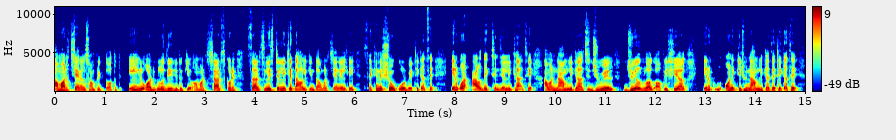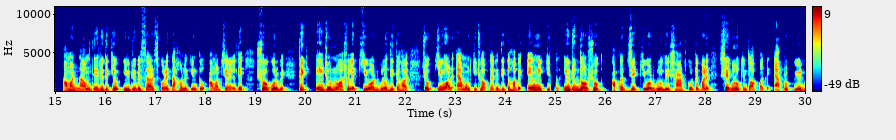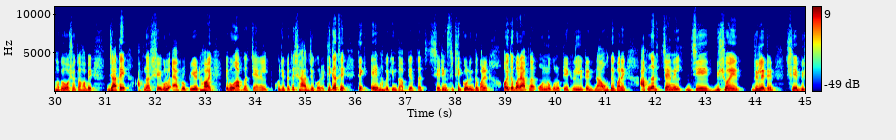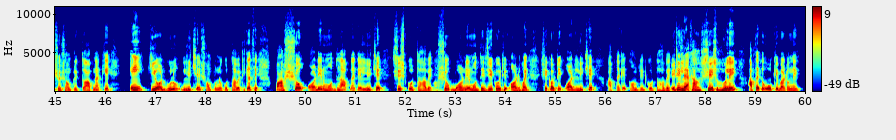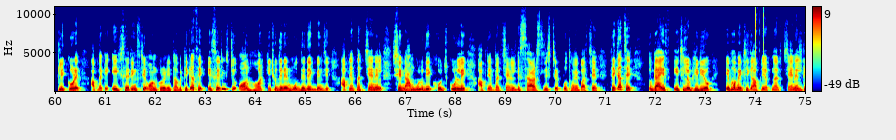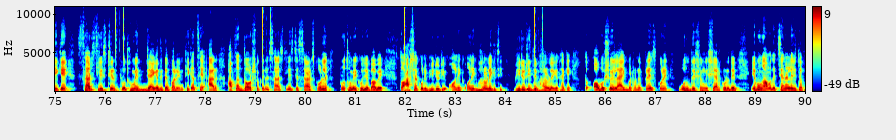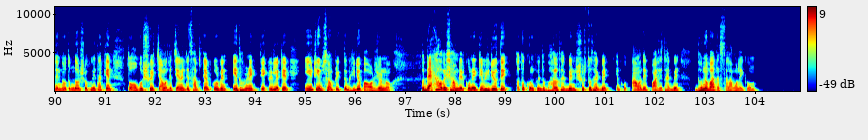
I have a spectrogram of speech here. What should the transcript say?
আমার চ্যানেল সম্পৃক্ত অর্থাৎ এই ওয়ার্ডগুলো দিয়ে যদি কেউ আমার সার্চ করে সার্চ লিস্টে লিখে তাহলে কিন্তু আমার চ্যানেলটি সেখানে শো করবে, ঠিক আছে? এরপর আরও দেখছেন যে লেখা আছে, আমার নাম লেখা আছে জুয়েল জুয়েল ব্লগ অফিসিয়াল এরকম অনেক কিছু নাম লেখা আছে, ঠিক আছে? আমার নাম দিয়ে যদি কেউ ইউটিউবে সার্চ করে, তাহলে কিন্তু আমার চ্যানেলটি শো করবে। ঠিক এই জন্য আসলে কিওয়ার্ডগুলো দিতে হয়। সো কিওয়ার্ড এমন কিছু আপনাকে দিতে হবে ইউনিক কিছু। ইউটিউব দর্শক আপনার যে কিওয়ার্ডগুলো দিয়ে সার্চ করতে পারে, সেগুলো কিন্তু আপনাকে অ্যাপ্রোপ্রিয়েটভাবে বসাতে হবে, যাতে আপনার সেগুলো অ্যাপ্রোপ্রিয়েট হয় এবং আপনার চ্যানেল খুঁজে পেতে সাহায্য করে, ঠিক আছে? ঠিক এইভাবে কিন্তু আপনি আপনার সেটিংসটি ঠিক করে নিতে পারেন। হয়তো পারে আপনার অন্য কোনো টেক রিলেটেড নাও হতে পারে। আপনার চ্যানেল যে বিষয়ে রিলেটেড সে বিষয় সম্পৃক্ত আপনাকে এই কিওয়ার্ডগুলো লিখে সম্পূর্ণ করতে হবে ঠিক আছে? পাঁচশো অর্ডের মধ্যে আপনাকে লিখে শেষ করতে হবে। পাঁচশো বর্ণের মধ্যে যে কয়টি অড হয়, সে কয়টি অর্ড লিখে আপনাকে কমপ্লিট করতে হবে। এটি লেখা শেষ হলেই আপনাকে ওকে বাটনে ক্লিক করে আপনাকে এই সেটিংসটি অন করে নিতে হবে, ঠিক আছে? এই সেটিংসটি অন হওয়ার কিছুদিনের মধ্যে দেখবেন যে আপনি আপনার চ্যানেল, সে নামগুলো দিয়ে খোঁজ করলে আপনি আপনার চ্যানেলটি সার্চ লিস্টের প্রথমে পাচ্ছেন, ঠিক আছে? তো গাইস এই ছিল ভিডিও এভাবেই ঠিক আপনি আপনার চ্যানেলটিকে সার্চ লিস্টের প্রথমে জায়গা দিতে পারেন, ঠিক আছে? আর আপনার দর্শকেরা সার্চ লিস্টে সার্চ করলে প্রথমে খুঁজে পাবে। তো আশা করি ভিডিওটি অনেক অনেক ভালো লেগেছে। ভিডিওটি যদি ভালো লেগে থাকে, তো অবশ্যই লাইক বাটনে প্রেস করে বন্ধুদের সঙ্গে শেয়ার করে দেন। এবং আমাদের চ্যানেলে যদি আপনি নতুন দর্শক হয়ে থাকেন, তো অবশ্যই আমাদের চ্যানেলটি সাবস্ক্রাইব করবেন এ ধরনের টেক রিলেটেড ইউটিউব সম্পৃক্ত ভিডিও পাওয়ার জন্য। তো দেখা হবে সামনের কোনো একটি ভিডিওতে। ততক্ষণ পর্যন্ত ভালো থাকবেন, সুস্থ থাকবেন এবং আমাদের পাশে থাকবেন। ধন্যবাদ, আসসালামু আলাইকুম।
